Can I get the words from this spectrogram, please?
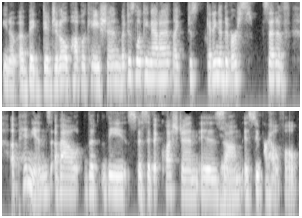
you know, a big digital publication, but just looking at it, like just getting a diverse set of opinions about the the specific question is yeah. um, is super helpful.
